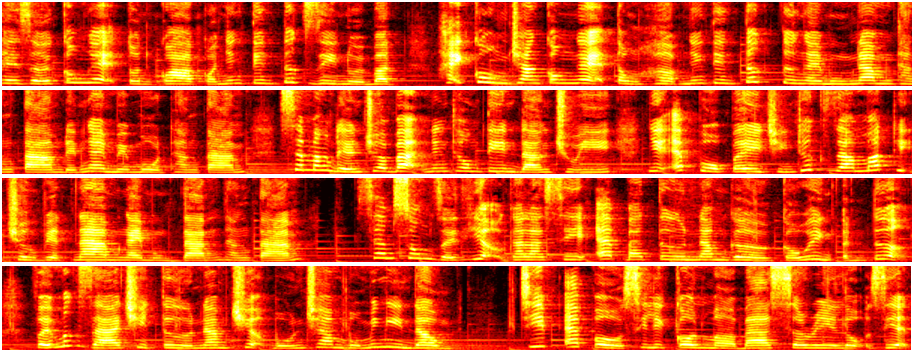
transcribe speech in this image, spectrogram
Thế giới công nghệ tuần qua có những tin tức gì nổi bật? Hãy cùng trang công nghệ tổng hợp những tin tức từ ngày 5 tháng 8 đến ngày 11 tháng 8 sẽ mang đến cho bạn những thông tin đáng chú ý như Apple Pay chính thức ra mắt thị trường Việt Nam ngày 8 tháng 8. Samsung giới thiệu Galaxy F34 5G cấu hình ấn tượng với mức giá chỉ từ 5 triệu 440 000 đồng. Chip Apple Silicon M3 series lộ diện,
